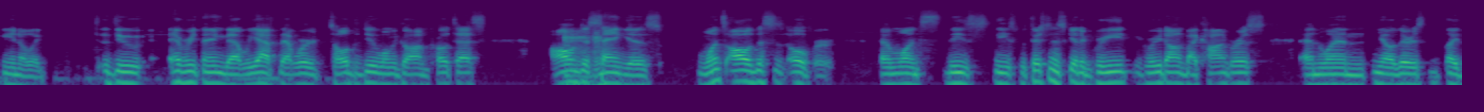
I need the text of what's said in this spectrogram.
you know like do everything that we have that we're told to do when we go out and protest. All. I'm just mm-hmm. saying is once all of this is over and once these these petitions get agreed agreed on by Congress, and when you know there's like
